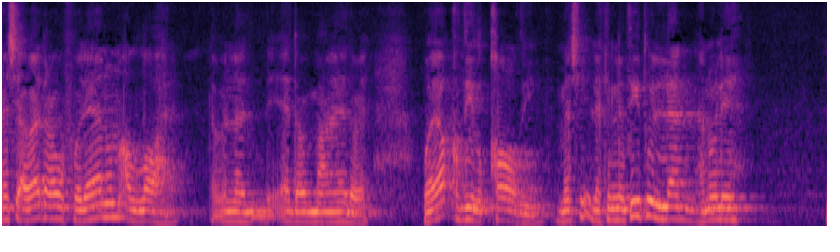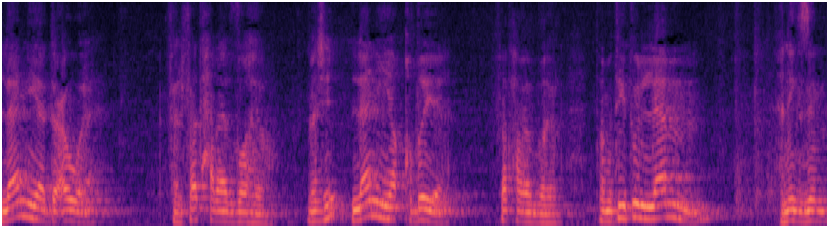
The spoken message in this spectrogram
ماشي؟ أو يدعو فلان الله. لو قلنا يدعو بمعنى يدعو. ويقضي القاضي. ماشي؟ لكن لما تيجي تقول لن هنقول إيه؟ لن يدعو. فالفتحة بقت ظاهرة. ماشي؟ لن يقضي. فتحة بقت ظاهرة. طب ما تيجي تقول لم. هنجزم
